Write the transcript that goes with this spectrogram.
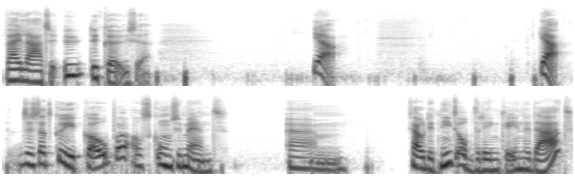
Wij laten u de keuze. Ja. Ja, dus dat kun je kopen als consument. Um, ik zou dit niet opdrinken, inderdaad.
